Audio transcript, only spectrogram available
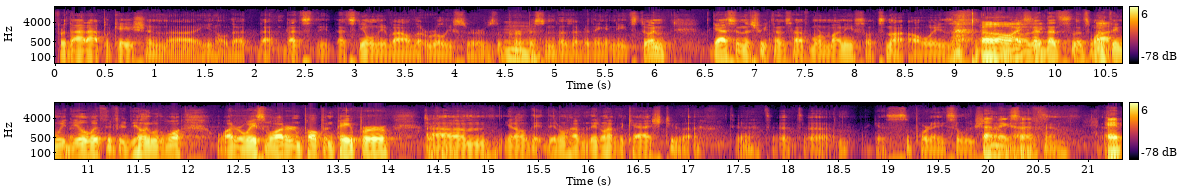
for that application, uh, you know, that, that that's the that's the only valve that really serves the purpose and does everything it needs to. And the gas industry tends to have more money, so it's not always. Oh, I know, see. That, that's that's one thing we deal with if you're dealing with wa- water, wastewater, and pulp and paper. Um, you know, they, they don't have they don't have the cash to uh, to, to, to I guess support any solution. That we makes have, sense. yeah. And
